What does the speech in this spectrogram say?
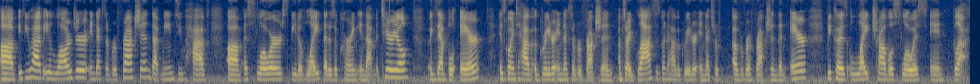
Um, if you have a larger index of refraction, that means you have um, a slower speed of light that is occurring in that material. Example, air is going to have a greater index of refraction. I'm sorry, glass is going to have a greater index of refraction than air because light travels slowest in glass.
